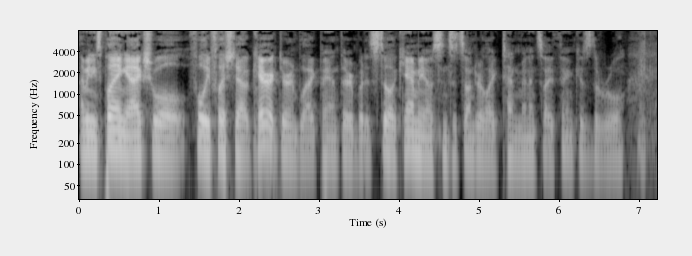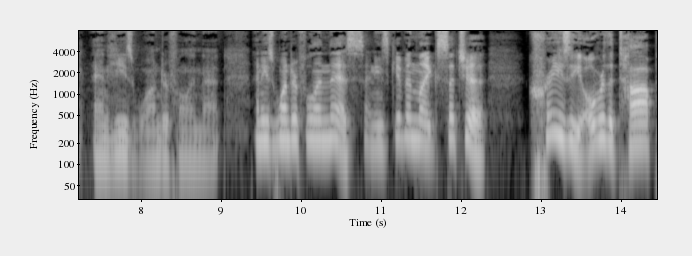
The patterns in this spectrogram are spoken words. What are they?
I mean, he's playing actual, fully fleshed out mm-hmm. character in Black Panther, but it's still a cameo since it's under like ten minutes. I think is the rule, and he's wonderful in that, and he's wonderful in this, and he's given like such a crazy, over the top.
